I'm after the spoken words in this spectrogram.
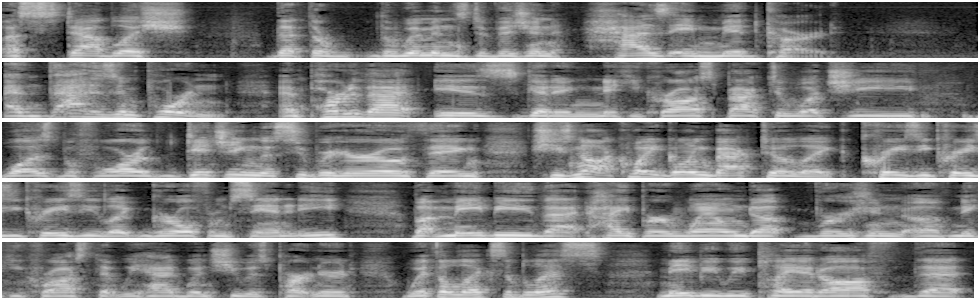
establish that the the women's division has a mid card. And that is important. And part of that is getting Nikki Cross back to what she was before, ditching the superhero thing. She's not quite going back to like crazy, crazy, crazy, like girl from Sanity, but maybe that hyper wound up version of Nikki Cross that we had when she was partnered with Alexa Bliss. Maybe we play it off that,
